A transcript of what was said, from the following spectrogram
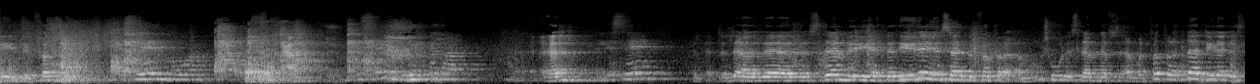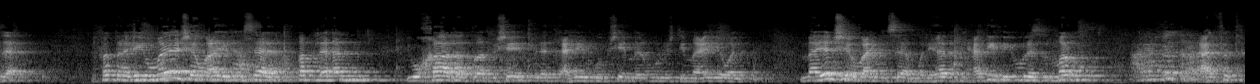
دين الفطرة. الإسلام هو نعم. الإسلام الإسلام. ال- ال- الإسلام يهتدي إليه الإنسان بالفطرة. أما مش هو الإسلام نفسه. أما الفطرة تهدي إلى الإسلام. الفطرة هي ما ينشأ عليه الإنسان قبل أن يخالط بشيء من التعليم وبشيء من الأمور الاجتماعية ولا ما ينشأ على الإنسان. ولهذا في الحديث يولد المرء على الفطرة. على الفطر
